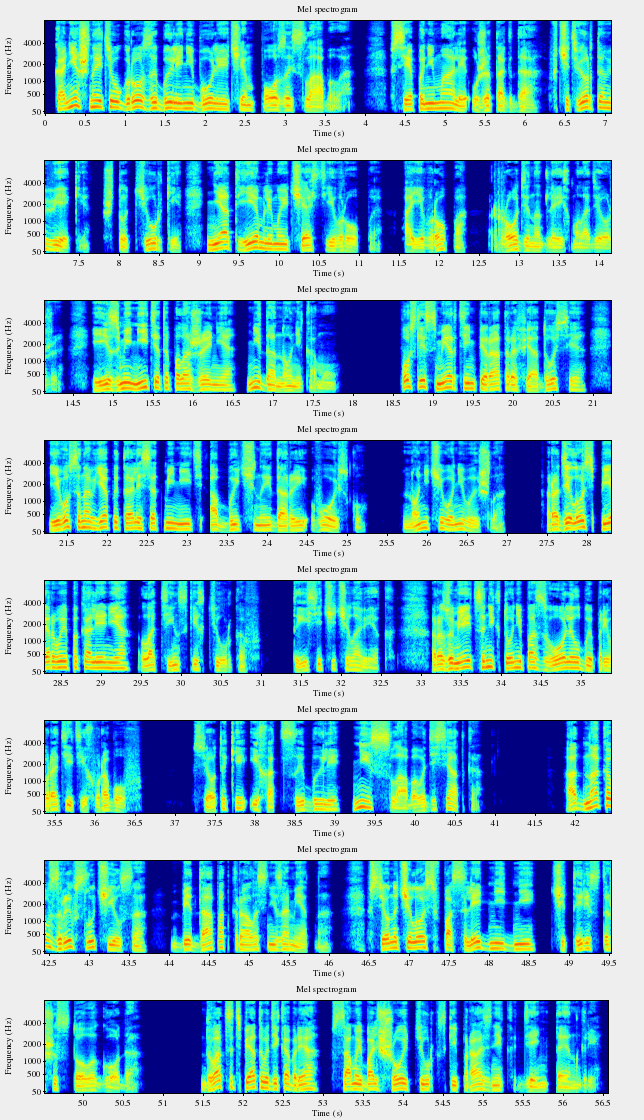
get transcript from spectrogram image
Конечно, эти угрозы были не более чем позой слабого. Все понимали уже тогда, в IV веке, что тюрки — неотъемлемая часть Европы, а Европа — родина для их молодежи, и изменить это положение не дано никому. После смерти императора Феодосия его сыновья пытались отменить обычные дары войску, но ничего не вышло. Родилось первое поколение латинских тюрков, тысячи человек. Разумеется, никто не позволил бы превратить их в рабов. Все-таки их отцы были не из слабого десятка. Однако взрыв случился, беда подкралась незаметно. Все началось в последние дни 406 года. 25 декабря, в самый большой тюркский праздник, День Тенгри.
